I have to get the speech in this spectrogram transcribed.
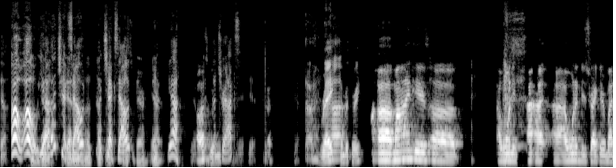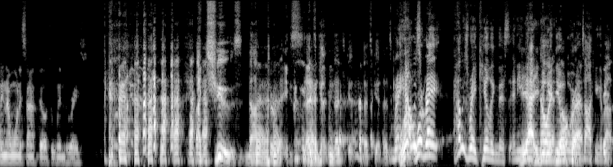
Yeah. Oh, oh, yeah, yeah. that checks Yeah, no, out. that- that, that- checks that's out. fair. Yeah. Yeah, Yeah. Oh, that's good. that tracks. Yeah, yeah. yeah. Ray, Uh, number three. Uh, mine is uh, I wanted I, I I wanted to distract everybody, and I wanted Seinfeld to win the race. I choose not to race. That's good. That's good. That's good. That's good. Ray, how is Ray? How is Ray killing this? And he Yeah, had he no didn't- he had idea no what we were talking about.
